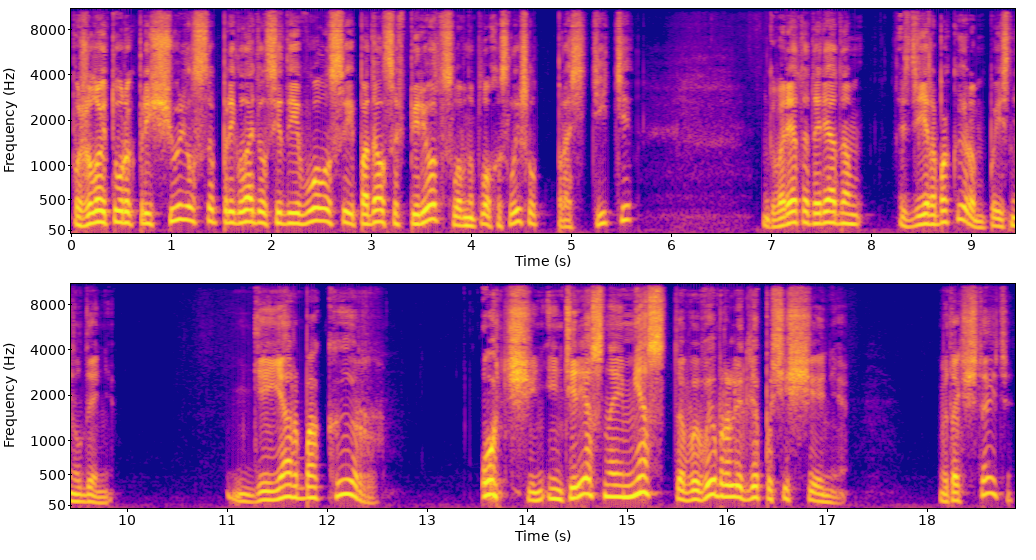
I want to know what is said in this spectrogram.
Пожилой турок прищурился, пригладил седые волосы и подался вперед, словно плохо слышал. «Простите?» «Говорят, это рядом с Диярбакыром», — пояснил Дэнни. «Диярбакыр. Очень интересное место вы выбрали для посещения». «Вы так считаете?»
